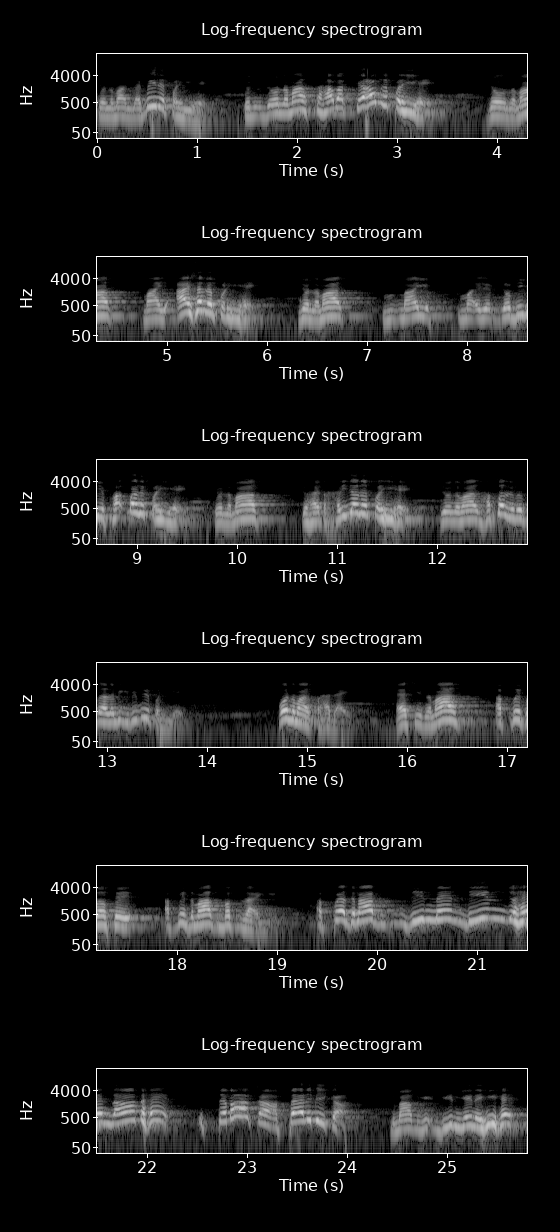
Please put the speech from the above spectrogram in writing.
جو نماز نبی نے پڑھی ہے، جو نماز صحابہ کرام نے پڑھی ہے، جو نماز مائی عائشہ نے پڑھی ہے، جو نماز مائی جو بیوی بی فاطمہ نے پڑھی ہے، جو نماز جو ہے خریجہ نے پڑھی ہے جو نماز حفظ نبی کی بیوی پڑھی ہے۔ وہ نماز پڑھا جائے۔ ایسی نماز اپنے طور سے اپنے دماغ مت لائیے اپنے دماغ دین میں دین جو ہے نام ہے اتباع کا، پیروی کا۔ دماغ دین یہ نہیں ہے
